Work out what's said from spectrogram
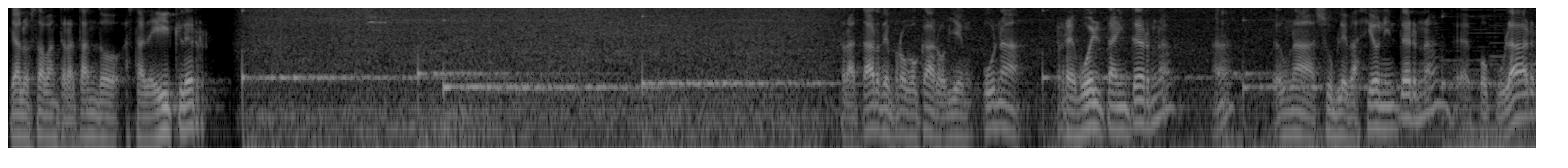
ya lo estaban tratando hasta de Hitler. tratar de provocar o bien una revuelta interna, ¿eh? una sublevación interna eh, popular,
